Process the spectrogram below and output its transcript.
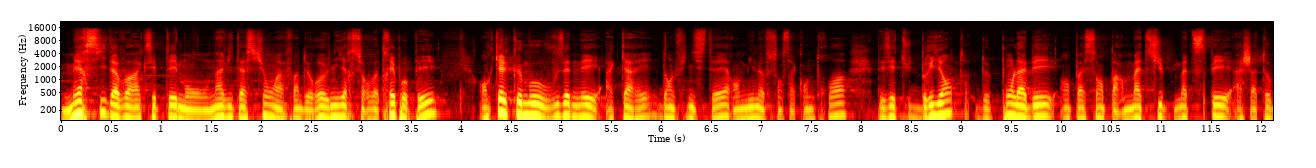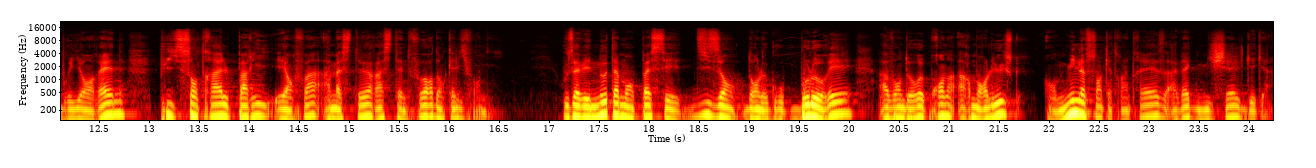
Merci d'avoir accepté mon invitation afin de revenir sur votre épopée. En quelques mots, vous êtes né à Carré, dans le Finistère, en 1953. Des études brillantes, de Pont-l'Abbé en passant par Matsup, Matspé à Châteaubriand, Rennes, puis Centrale, Paris et enfin un master à Stanford, en Californie. Vous avez notamment passé 10 ans dans le groupe Bolloré avant de reprendre Armorlux en 1993 avec Michel Guéguin.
